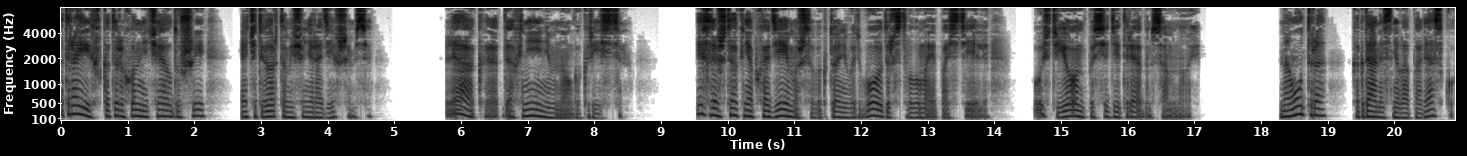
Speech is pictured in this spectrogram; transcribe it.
о троих, в которых он не чаял души, и о четвертом, еще не родившемся. Ляг и отдохни немного, Кристин. Если ж так необходимо, чтобы кто-нибудь бодрствовал у моей постели, пусть Йон посидит рядом со мной. На утро, когда она сняла повязку,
